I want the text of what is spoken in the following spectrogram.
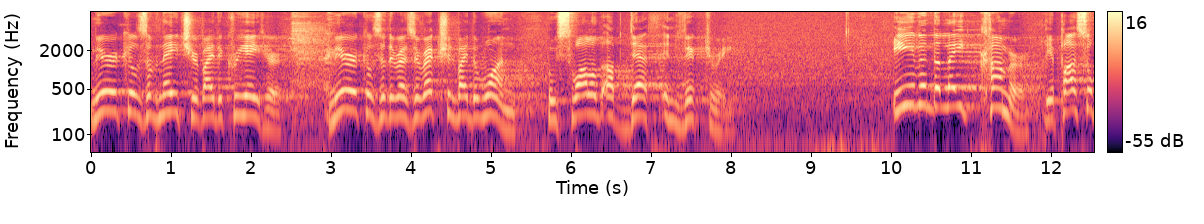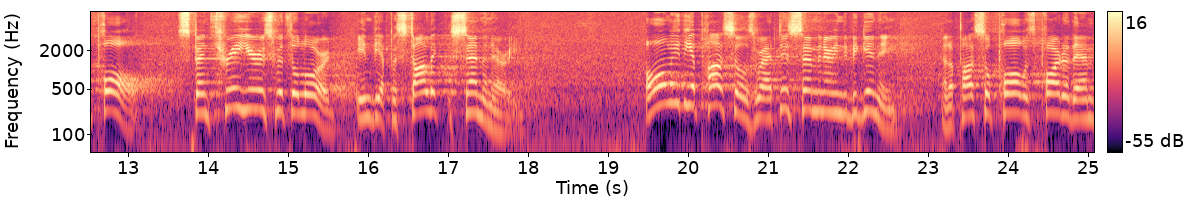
miracles of nature by the Creator, miracles of the resurrection by the one who swallowed up death in victory. Even the late comer, the Apostle Paul, spent three years with the Lord in the apostolic seminary. Only the apostles were at this seminary in the beginning, and Apostle Paul was part of them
